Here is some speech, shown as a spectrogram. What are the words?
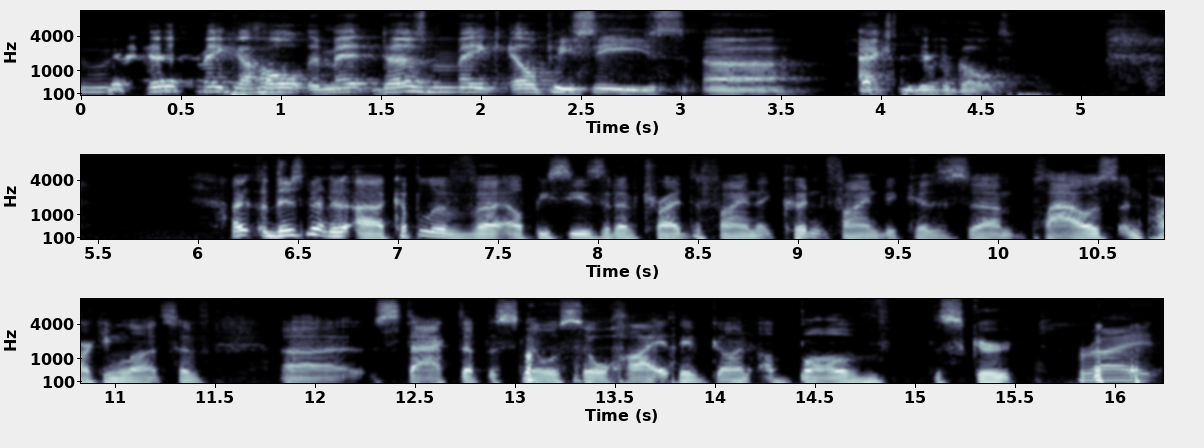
But it does make a whole. It does make LPCs uh, actually difficult. Uh, There's been a, a couple of uh, LPCs that I've tried to find that couldn't find because um, plows and parking lots have uh, stacked up the snow so high they've gone above the skirt. Right.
